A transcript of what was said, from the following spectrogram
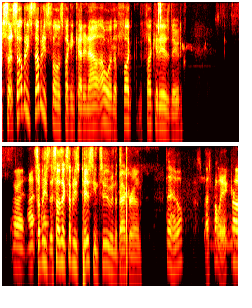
So, somebody, somebody's phone's fucking cutting out. I don't know what the fuck, the fuck it is, dude. All right. I, Somebody's. It sounds like somebody's pissing too in the background. What the hell? That's probably Hector. Oh. Uh,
